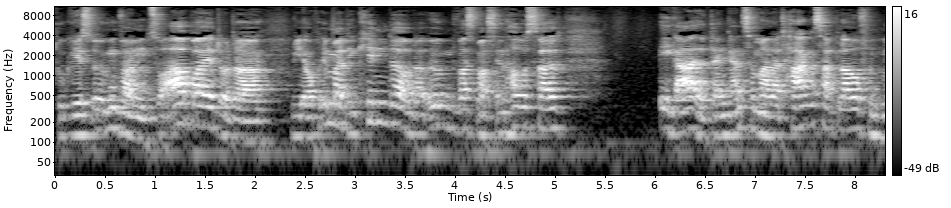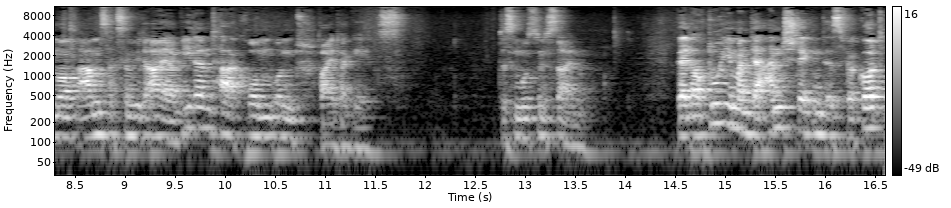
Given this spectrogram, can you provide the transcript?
Du gehst irgendwann zur Arbeit oder wie auch immer, die Kinder oder irgendwas, machst den Haushalt egal, dein ganz normaler Tagesablauf und morgen Abend sagst du dann wieder, ah ja, wieder ein Tag rum und weiter geht's. Das muss nicht sein. Werd auch du jemand, der ansteckend ist für Gott.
